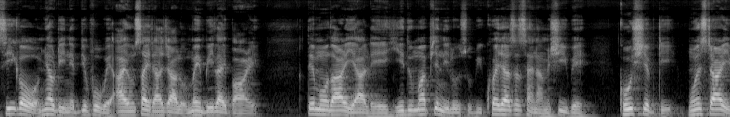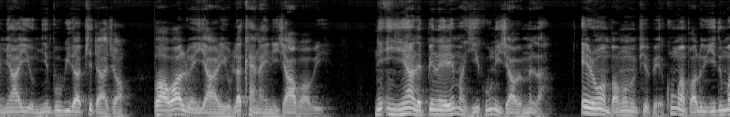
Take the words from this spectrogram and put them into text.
စီးကောကိုအမြောက်တွေနဲ့ပြစ်ဖို့ပဲအာယုံစိုက်ထားကြလို့အမိန့်ပေးလိုက်ပါတယ်။တင်မောသားတွေကလည်းရည်သူမဖြစ်နေလို့ဆိုပြီးခွဲခြားဆက်ဆံတာမရှိပဲ Ghost Ship တွေ Monster တွေအများကြီးကိုမြင်ပူးပြီးသားဖြစ်တာကြောင့်ဘာဝလွင်အရာတွေကိုလက်ခံနိုင်နေကြပါပြီ။နင်အရင်ကလည်းပင်လယ်ထဲမှာရေကူးနေကြပဲမလား။ အဲ့တော့ကဘာမှမဖြစ်ပဲအခုမှဘာလို့ရည်သူမ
